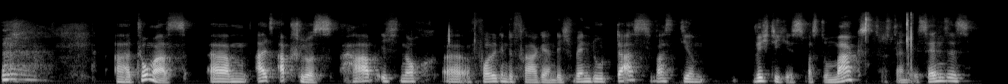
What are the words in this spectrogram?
Äh, Thomas, ähm, als Abschluss habe ich noch äh, folgende Frage an dich. Wenn du das, was dir wichtig ist, was du magst, was deine Essenz ist,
